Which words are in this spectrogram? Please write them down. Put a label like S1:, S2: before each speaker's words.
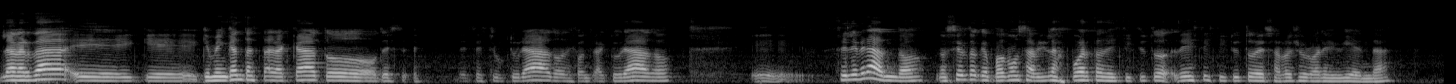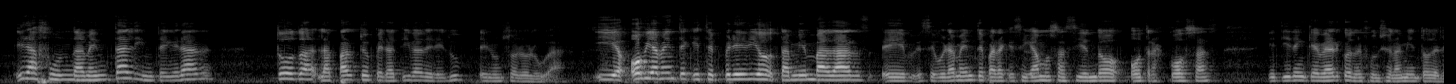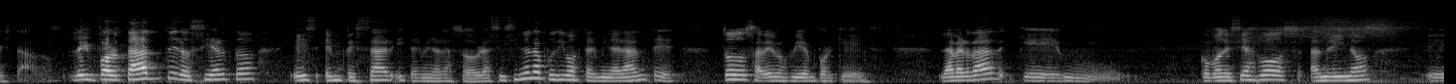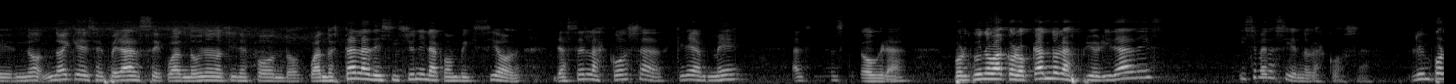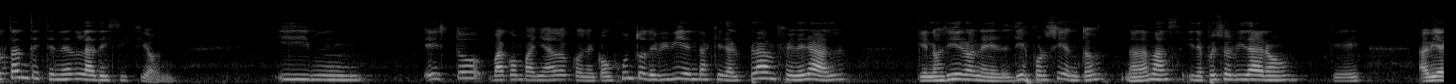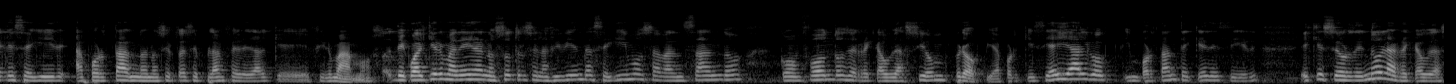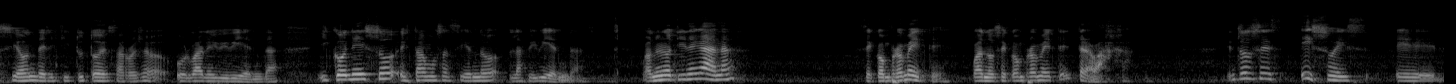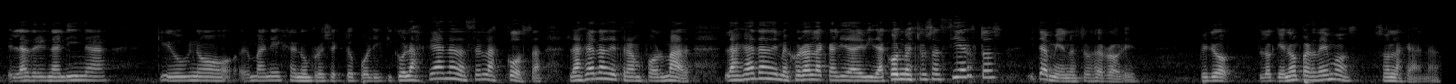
S1: La verdad eh, que, me encanta estar acá, todo desestructurado, descontracturado, eh, celebrando, ¿no es cierto?, que podemos abrir las puertas de, este Instituto de Desarrollo Urbano y Vivienda. Era fundamental integrar toda la parte operativa del EDUP en un solo lugar. Y obviamente que este predio también va a dar eh, seguramente para que sigamos haciendo otras cosas que tienen que ver con el funcionamiento del Estado. Lo importante, lo cierto, es empezar y terminar las obras. Y si no la pudimos terminar antes, todos sabemos bien por qué es. La verdad que, mm, como decías vos, Andrino, eh, no, no hay que desesperarse cuando uno no tiene fondo. Cuando está la decisión y la convicción de hacer las cosas, créanme, al final se logra. Porque uno va colocando las prioridades y se van haciendo las cosas. Lo importante es tener la decisión. Y mm, esto va acompañado con el conjunto de viviendas, que era el plan federal, que nos dieron el 10%, nada más, y después se olvidaron que había que seguir aportando, ¿no es cierto?, a ese plan federal que firmamos. De cualquier manera, nosotros en las viviendas seguimos avanzando con fondos de recaudación propia, porque si hay algo importante que decir, es que se ordenó la recaudación del Instituto de Desarrollo Urbano y Vivienda. Y con eso estamos haciendo las viviendas. Cuando uno tiene ganas, se compromete. Cuando se compromete, trabaja. Entonces, eso es eh, la adrenalina que uno maneja en un proyecto político, las ganas de hacer las cosas, las ganas de transformar, las ganas de mejorar la calidad de vida, con nuestros aciertos y también nuestros errores. Pero lo que no perdemos son las ganas.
